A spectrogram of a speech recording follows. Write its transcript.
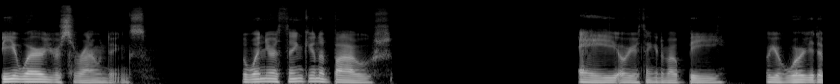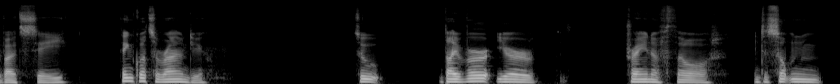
be aware of your surroundings. So when you're thinking about A or you're thinking about B or you're worried about C, think what's around you. So divert your train of thought into something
